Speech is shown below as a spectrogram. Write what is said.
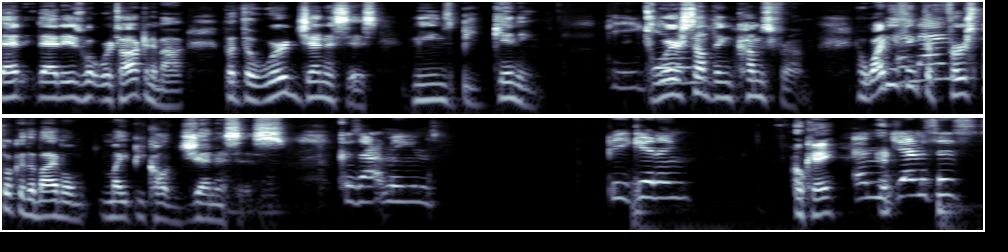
that that is what we're talking about. But the word Genesis means beginning. It's where something comes from. Now, why do you And think the first book of the Bible might be called Genesis? Because that means beginning. Okay. And, And- Genesis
